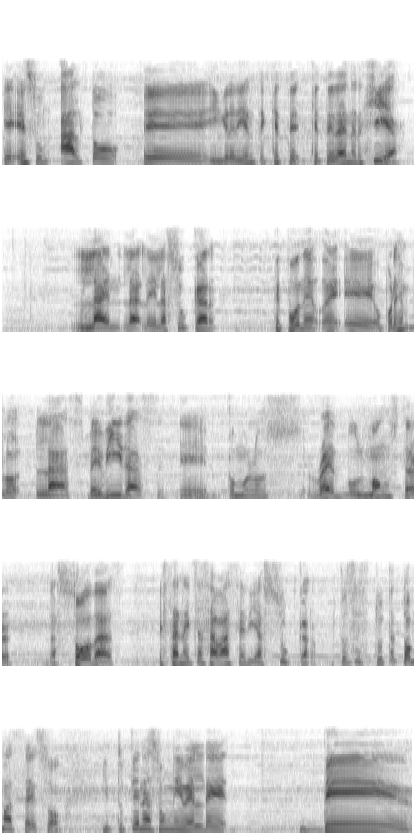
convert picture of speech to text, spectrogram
eh, es un alto eh, ingrediente que te, que te, da energía. La, el azúcar te pone, por ejemplo, las bebidas como los Red Bull Monster, las sodas, están hechas a base de azúcar. Entonces tú te tomas eso y tú tienes un nivel de, de,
